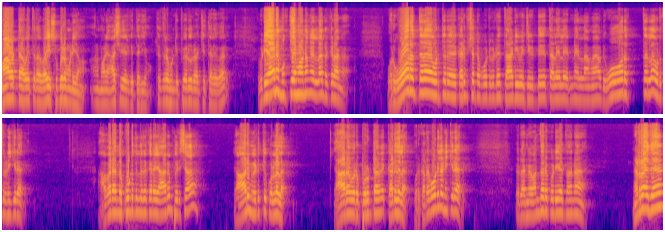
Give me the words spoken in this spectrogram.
மாவட்ட அவைத்தலைவர் வை சுப்பிரமணியம். நம்ம ஆசிரியருக்கு தெரியும். திருத்திரப்பண்டி பேரூராட்சி தலைவர். இப்படியான முக்கியமானவங்க எல்லாம் இருக்கிறாங்க. ஒரு ஓரத்தில் ஒருத்தர் கருப்பு சட்டை போட்டுக்கிட்டு தாடி வச்சுக்கிட்டு தலையில் எண்ணெய் இல்லாமல் அப்படி ஓரத்தில் ஒருத்தர் நிற்கிறார் அவர் அந்த கூட்டத்தில் இருக்கிற யாரும் பெருசாக யாரும் எடுத்து கொள்ளலை. யாரை ஒரு பொருட்டாகவே கருதலை ஒரு கடைகோடியில் நிற்கிறார் இவர் அங்கே வந்தார் கொடியேற்றோன்னா நடராஜன்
